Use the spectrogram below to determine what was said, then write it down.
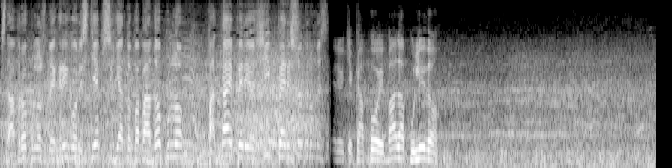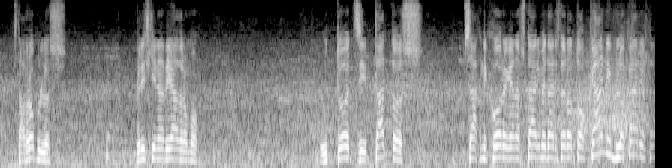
Σταυρόπουλος με γρήγορη σκέψη για τον Παπαδόπουλο. Πατάει περιοχή περισσότερο με... Και καπό η μπάλα, Πουλίδο. Σταυρόπουλος. Βρίσκει ένα διάδρομο. Ουντότζι, Τάτος. Ψάχνει χώρο για να σουτάρει με τα αριστερό. Το κάνει, μπλοκάρει ο Στρα...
